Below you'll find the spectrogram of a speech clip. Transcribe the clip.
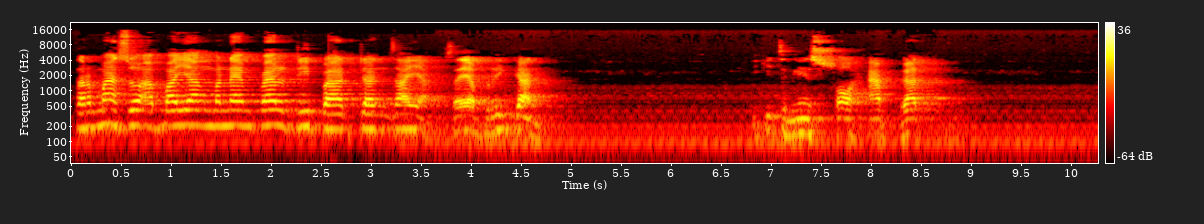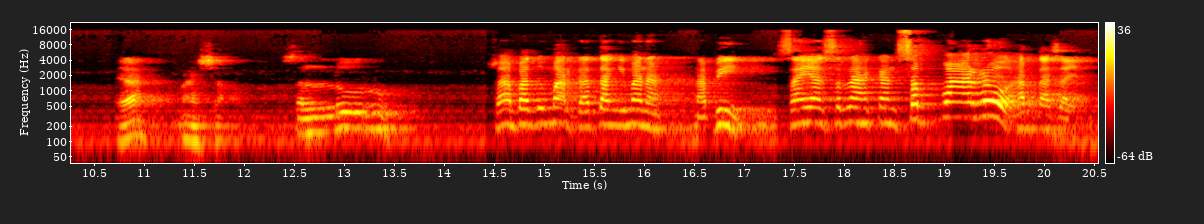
Termasuk apa yang menempel di badan saya saya berikan. Iki jenis sahabat. Ya masya Allah seluruh sahabat Umar datang gimana Nabi saya serahkan separuh harta saya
